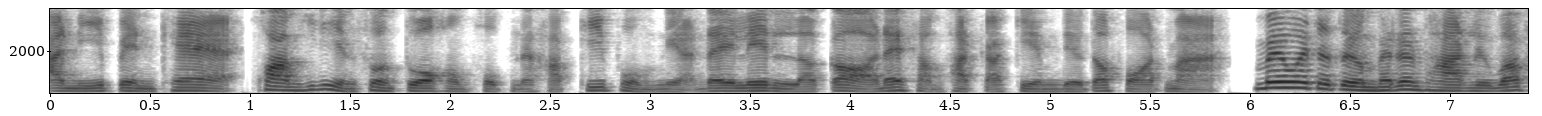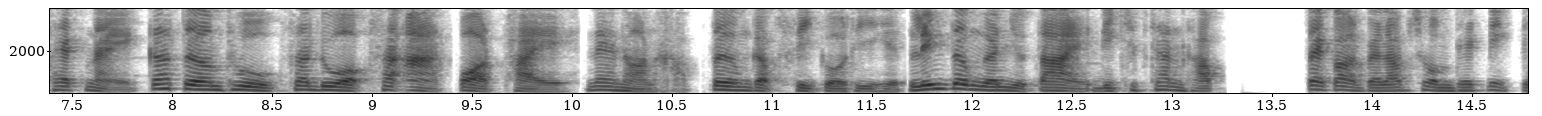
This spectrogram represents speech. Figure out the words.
อันนี้เป็นแค่ความคิดเห็นส่วนตัวของผมนะครับที่ผมเนี่ยได้เล่นแล้วก็ได้สัมผัสกับเกม Delta Force มาไม่ว่าจะเติมแพทเทิร์นพาร์ทหรือว่าแพ็คไหนก็เติมถูกสะดวกสะอาดปลอดภัยแน่นอนครับ เติมกับ c g o t h ลิงก์เติมเงินอยู่ใต้ดีคริปชั่นครับ แต่ก่อนไปรับชมเทคนิคเ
